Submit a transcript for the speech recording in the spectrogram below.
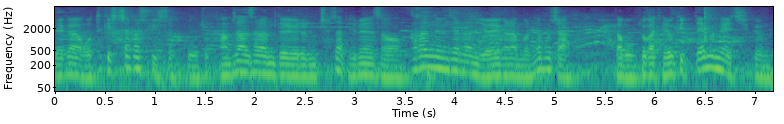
내가 어떻게 시작할 수 있었고 좀 감사한 사람들을 좀 찾아뵈면서 사람 냄새나는 여행을 한번 해보자 가 목표가 되었기 때문에 지금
